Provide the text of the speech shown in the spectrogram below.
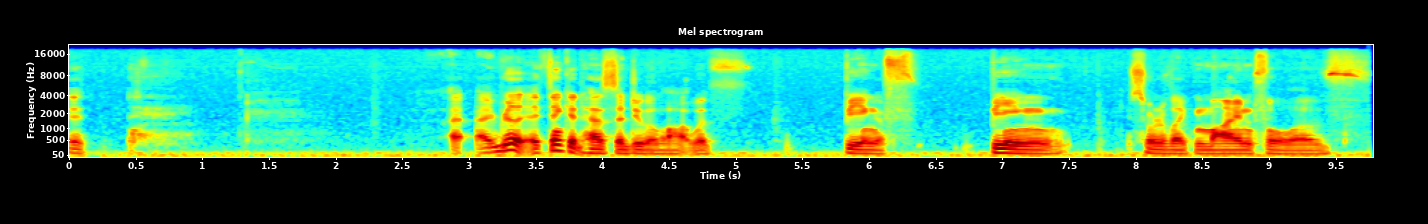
it. I, I really I think it has to do a lot with being a being sort of like mindful of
